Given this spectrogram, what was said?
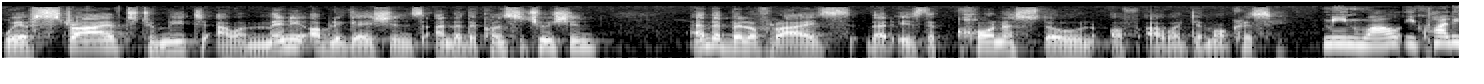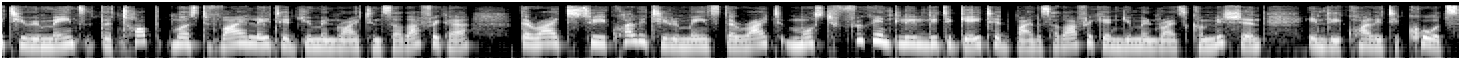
We have strived to meet our many obligations under the Constitution and the Bill of Rights that is the cornerstone of our democracy. Meanwhile, equality remains the top most violated human right in South Africa. The right to equality remains the right most frequently litigated by the South African Human Rights Commission in the equality courts.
